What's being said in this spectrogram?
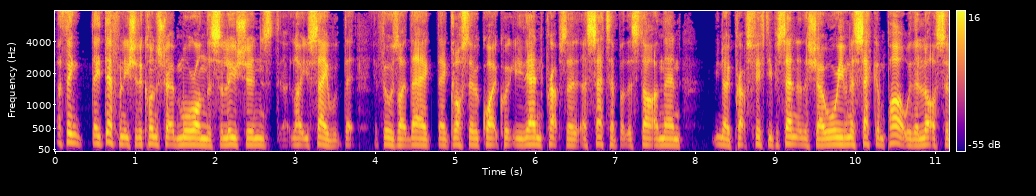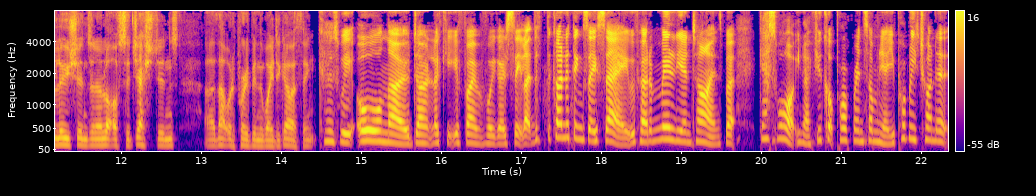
I think they definitely should have concentrated more on the solutions, like you say. It feels like they're they're glossed over quite quickly. Then perhaps a, a setup at the start, and then you know perhaps fifty percent of the show, or even a second part with a lot of solutions and a lot of suggestions. Uh, that would have probably been the way to go, I think. Because we all know don't look at your phone before you go to sleep. Like the, the kind of things they say, we've heard a million times. But guess what? You know, if you've got proper insomnia, you're probably trying to,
